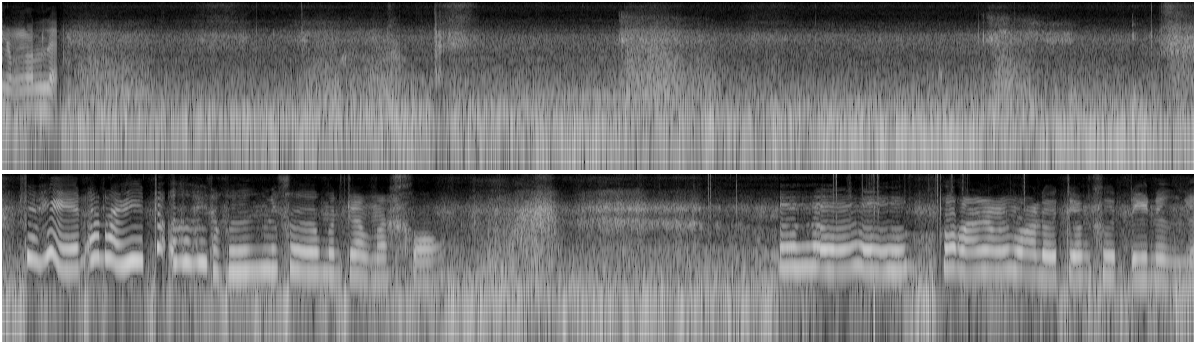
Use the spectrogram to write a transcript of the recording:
อย่างนั้นแหละเห็นอะไร เอ้ยทะลึงนี่คือมันจะมาของเออพ่อค้ายังไม่มาเลยเตียงคืนตีหนึ่งไง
